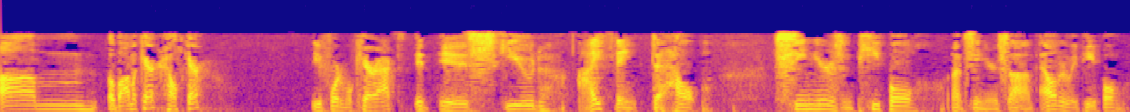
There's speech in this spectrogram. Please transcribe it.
Um, Obamacare, healthcare, the Affordable Care Act, it is skewed, I think, to help seniors and people, not seniors, um, elderly people,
